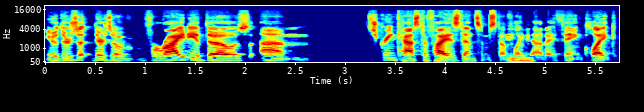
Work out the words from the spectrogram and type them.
you know there's a there's a variety of those. Um, Screencastify has done some stuff like Mhm. that. I think, like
